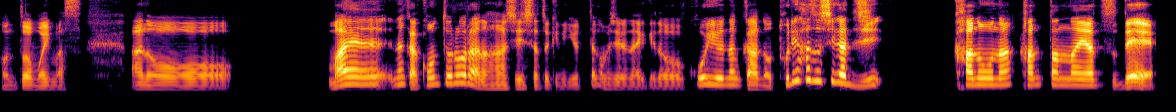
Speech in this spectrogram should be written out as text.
本当思います。あのー、前、なんかコントローラーの話した時に言ったかもしれないけど、こういうなんかあの、取り外しがじ、可能な簡単なやつで、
